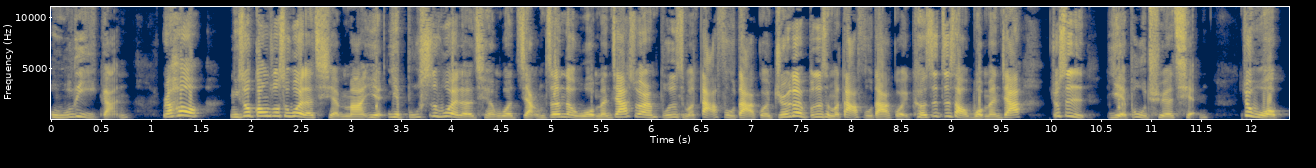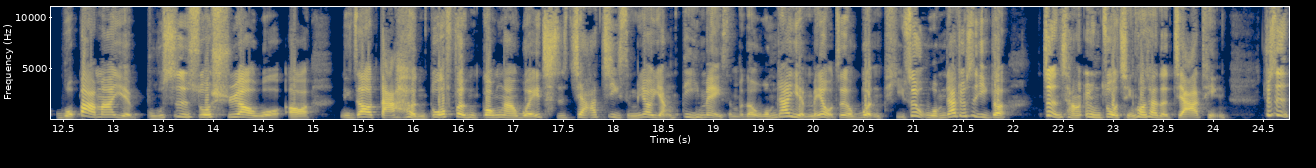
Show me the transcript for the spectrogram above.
无力感，然后。你说工作是为了钱吗？也也不是为了钱。我讲真的，我们家虽然不是什么大富大贵，绝对不是什么大富大贵，可是至少我们家就是也不缺钱。就我我爸妈也不是说需要我哦、你知道打很多份工啊，维持家计，什么要养弟妹什么的，我们家也没有这个问题。所以我们家就是一个正常运作情况下的家庭，就是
